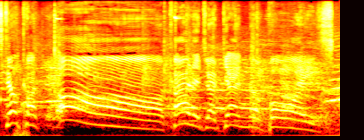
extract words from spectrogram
still caught. Oh! Carnage again, the boys.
